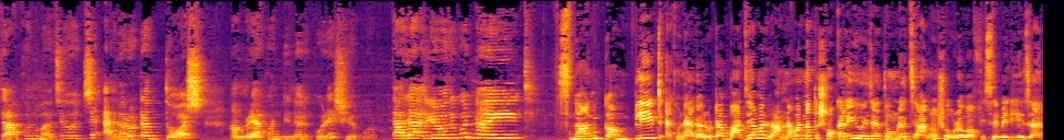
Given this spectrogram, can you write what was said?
তো এখন বাজে হচ্ছে এগারোটা দশ, আমরা এখন ডিনার করে শুয়ে পড়ব। তাহলে আজকের মতো গুড নাইট স্নান কমপ্লিট এখন এগারোটা বাজে, আমার রান্না বান্না তো সকালেই হয়ে যায়, তোমরা জানো, সৌরভ অফিসে বেরিয়ে যায়।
